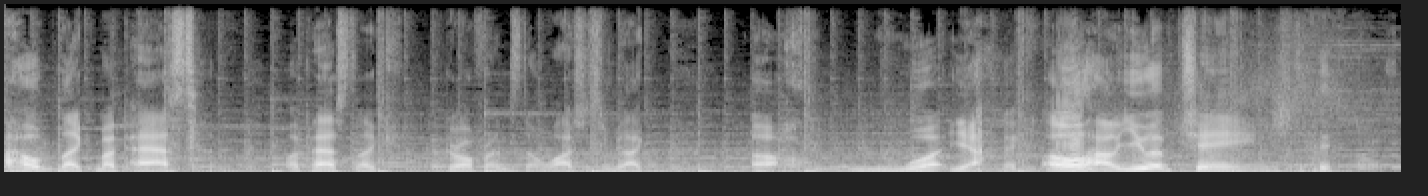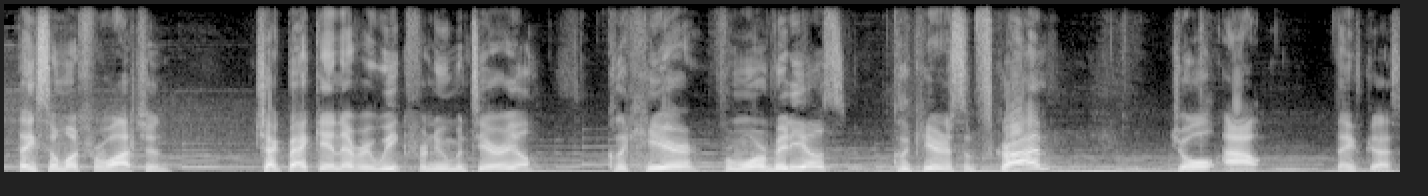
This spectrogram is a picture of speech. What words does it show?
I hope like my past, my past like girlfriends don't watch this and be like, oh, what? Yeah. oh, how you have changed. Thanks so much for watching. Check back in every week for new material. Click here for more videos. Click here to subscribe. Joel out. Thanks, guys.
